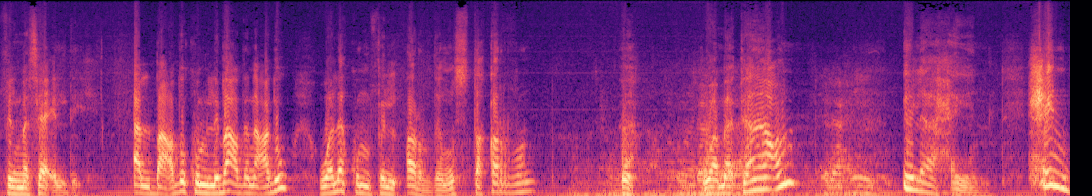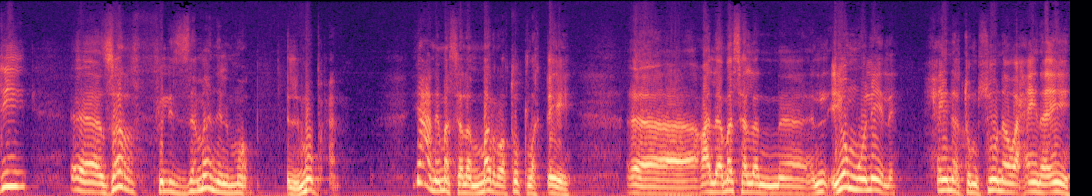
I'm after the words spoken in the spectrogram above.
في المسائل دي قال بعضكم لبعض عدو ولكم في الأرض مستقر ومتاع إلى حين. حين دي آه، ظرف للزمان الم- المبهم. يعني مثلا مرة تطلق إيه؟ آه على مثلا آه، يوم وليلة حين تمسون وحين إيه؟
